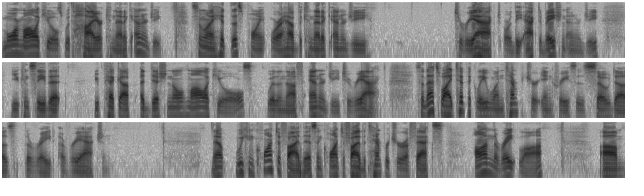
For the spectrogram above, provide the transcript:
more molecules with higher kinetic energy. So when I hit this point where I have the kinetic energy to react, or the activation energy, you can see that you pick up additional molecules with enough energy to react. So that's why typically when temperature increases, so does the rate of reaction. Now, we can quantify this and quantify the temperature effects on the rate law um,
